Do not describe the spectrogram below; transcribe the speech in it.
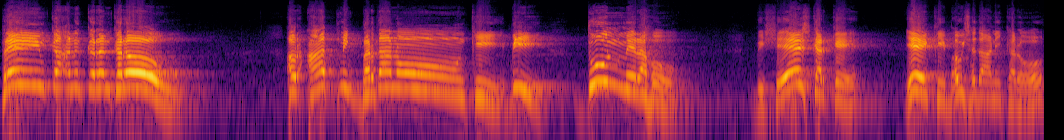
प्रेम का अनुकरण करो। और आत्मिक वरदानों की भी दून में रहो। विशेष करके एक ही भविष्यवाणी करो,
